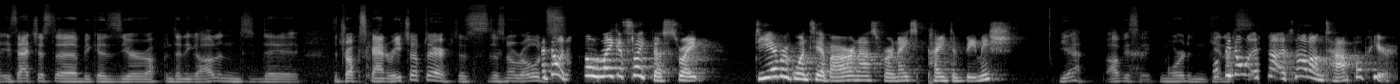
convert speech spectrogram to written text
Is that just uh, because you're up in Donegal and the the trucks can't reach up there? There's there's no roads. I don't know. Like it's like this, right? Do you ever go into a bar and ask for a nice pint of Beamish? Yeah, obviously more than Well, Guinness. we don't. It's not. It's not on tap up here.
